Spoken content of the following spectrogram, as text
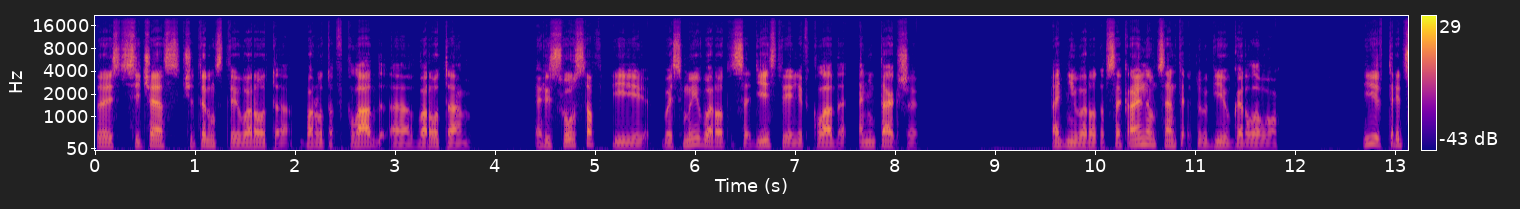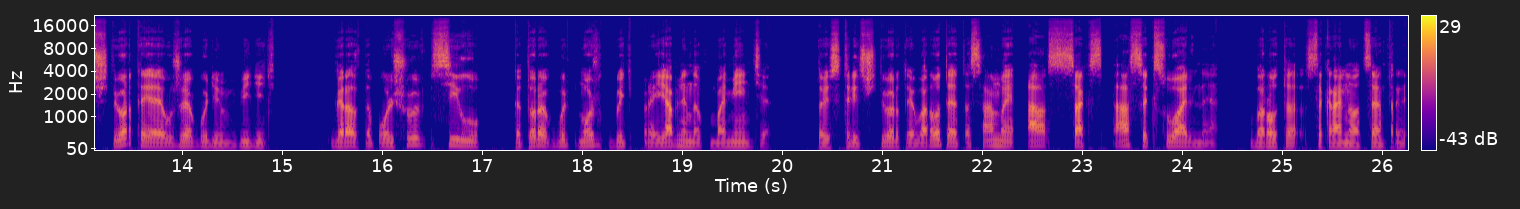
То есть сейчас 14 ворота, ворота вклад, а, ворота ресурсов и восьмые ворота содействия или вклада, они также одни ворота в сакральном центре, другие в горловом. И в 34 уже будем видеть гораздо большую силу, которая будет, может быть проявлена в моменте. То есть 34-е ворота — это самые асекс, асексуальные ворота сакрального центра. И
